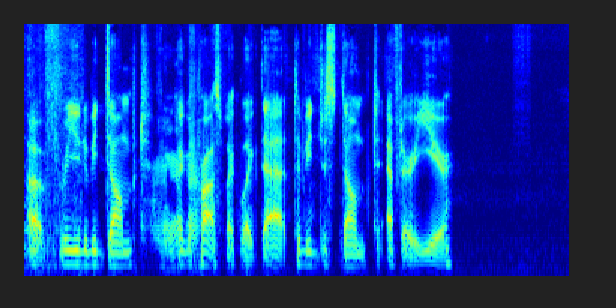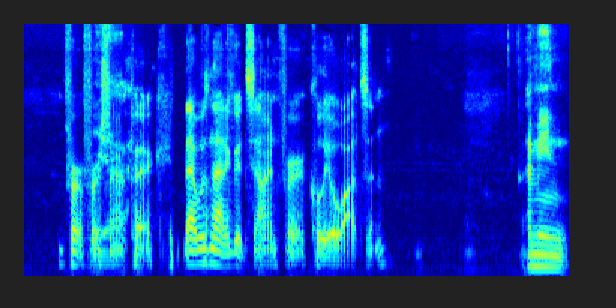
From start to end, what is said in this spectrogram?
uh, for you to be dumped, like a prospect like that, to be just dumped after a year. for a first Yeah. round pick. That was not a good sign for Khalil Watson. I mean,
